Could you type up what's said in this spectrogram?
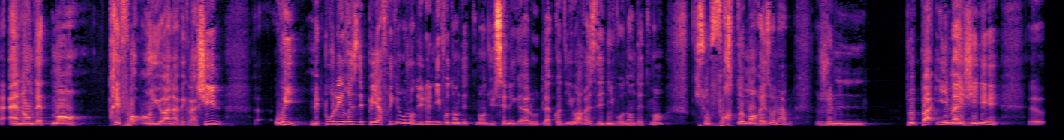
un endettement très fort en yuan avec la Chine, oui, mais pour les restes des pays africains, aujourd'hui, le niveau d'endettement du Sénégal ou de la Côte d'Ivoire reste des niveaux d'endettement qui sont fortement raisonnables. Je ne peux pas imaginer euh,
